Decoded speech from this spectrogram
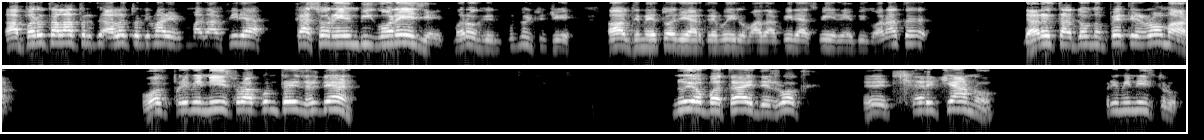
a apărut alături, alături de mare Madame Firea ca să o reînvigoreze. Mă rog, nu știu ce alte metode ar trebui lui Madame Firea să fie reînvigorată, dar ăsta, domnul Petri Roman, fost prim-ministru acum 30 de ani. Nu e o bătaie de joc. E Tăricianu, prim-ministru.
